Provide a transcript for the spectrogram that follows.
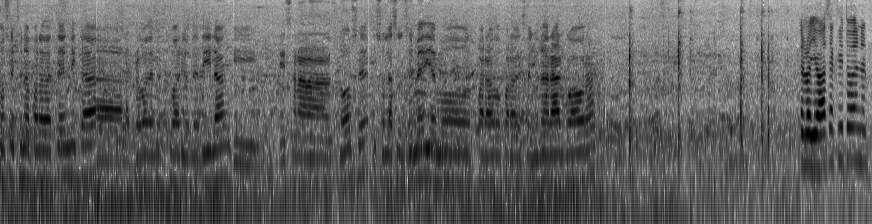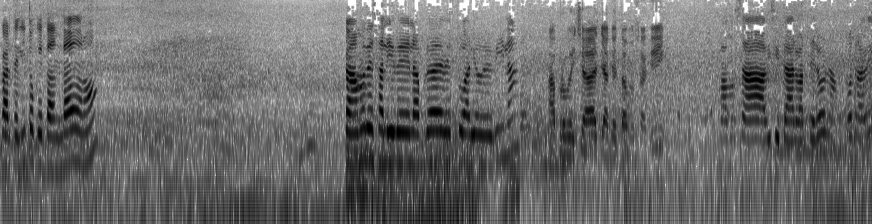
Hemos hecho una parada técnica a la prueba de vestuario de Dylan y es a las 12 y son las 11 y media. Hemos parado para desayunar algo ahora. Te lo llevas escrito en el cartelito que te han dado, ¿no? Acabamos de salir de la prueba de vestuario de Dylan. Aprovechar ya que estamos aquí. Vamos a visitar Barcelona otra vez.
